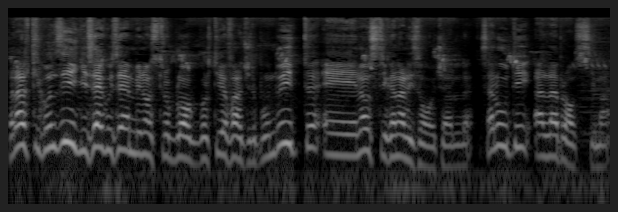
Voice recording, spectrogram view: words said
per altri consigli segui sempre il nostro blog coltivafacile.it e i nostri canali social. Saluti, alla prossima!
